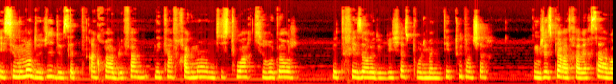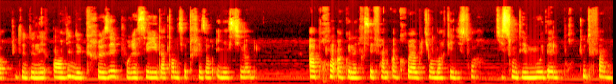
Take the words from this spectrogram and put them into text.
Et ce moment de vie de cette incroyable femme n'est qu'un fragment d'histoire qui regorge de trésors et de richesses pour l'humanité tout entière. Donc j'espère à travers ça avoir pu te donner envie de creuser pour essayer d'atteindre ce trésor inestimable. Apprends à connaître ces femmes incroyables qui ont marqué l'histoire, qui sont des modèles pour toute femme,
